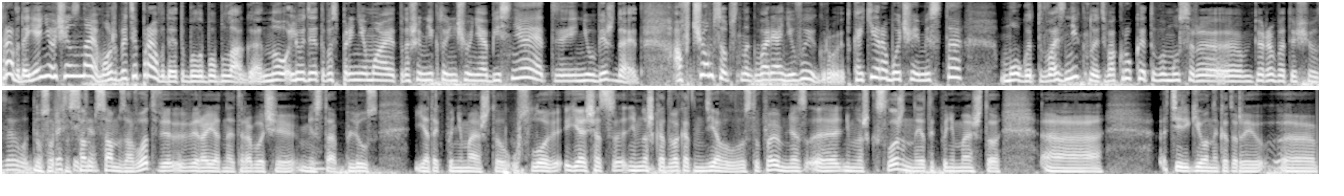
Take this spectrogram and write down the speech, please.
правда, я не очень знаю, может быть, и правда это было бы благо, но люди это воспринимают, потому что им никто ничего не объясняет и не убеждает. А в чем, собственно говоря, они выиграют? Какие рабочие места могут возникнуть вокруг этого мусороперерабатывающего завода? Ну, собственно, сам, сам завод, вероятно, это рабочие места, плюс, я так понимаю, что условия... Я сейчас немножко адвокатом дьявола выступаю, меня э, немножко сложно, но я так понимаю, что э, те регионы, которые... Э,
